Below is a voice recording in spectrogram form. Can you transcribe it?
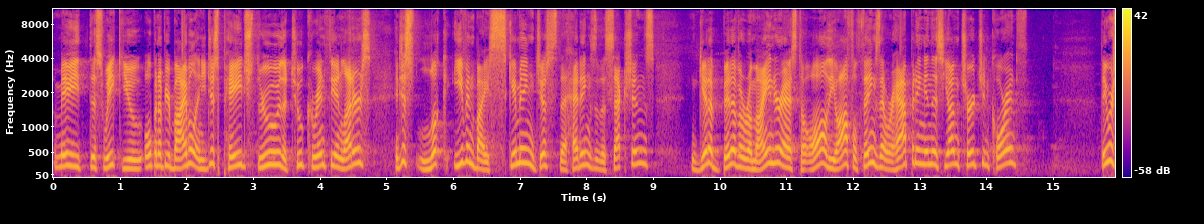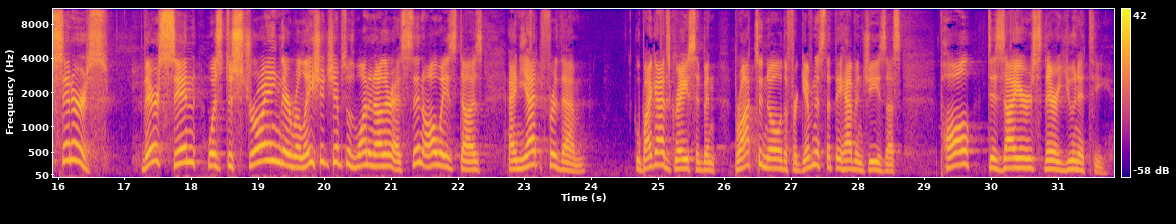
Maybe this week you open up your Bible and you just page through the two Corinthian letters and just look, even by skimming just the headings of the sections, get a bit of a reminder as to all the awful things that were happening in this young church in Corinth. They were sinners. Their sin was destroying their relationships with one another, as sin always does. And yet, for them, who by God's grace had been brought to know the forgiveness that they have in Jesus, Paul desires their unity.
